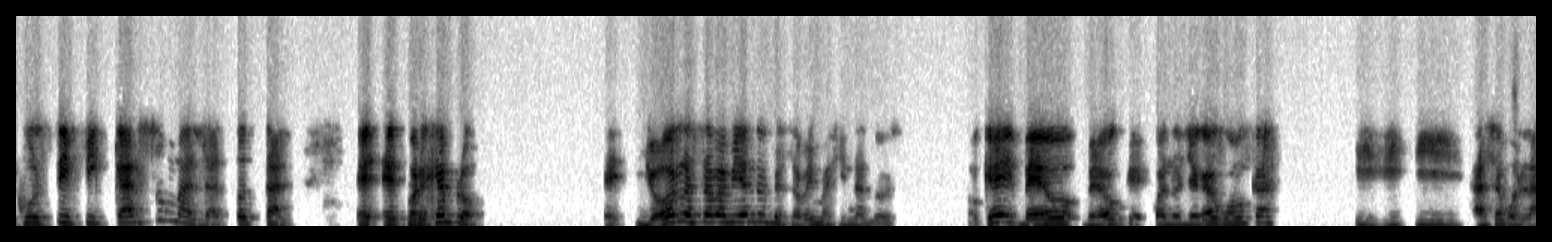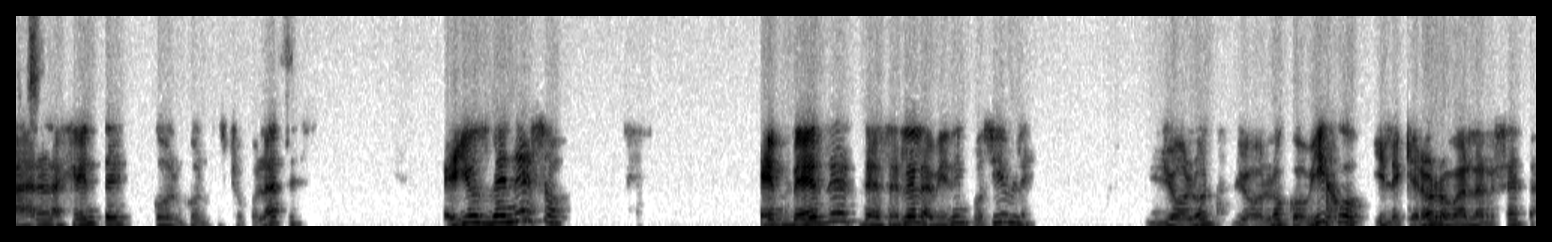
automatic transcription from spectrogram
justificar su maldad total. Eh, eh, por ejemplo, eh, yo la estaba viendo y me estaba imaginando eso. ¿Ok? Veo, veo que cuando llega Wonka y, hace volar a la gente con, con sus chocolates. Ellos ven eso. En vez de, de hacerle la vida imposible, yo lo, yo lo cobijo y le quiero robar la receta.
